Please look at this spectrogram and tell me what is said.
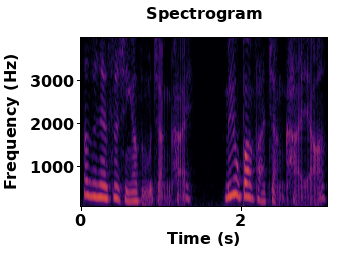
那这件事情要怎么讲开？没有办法讲开啊。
